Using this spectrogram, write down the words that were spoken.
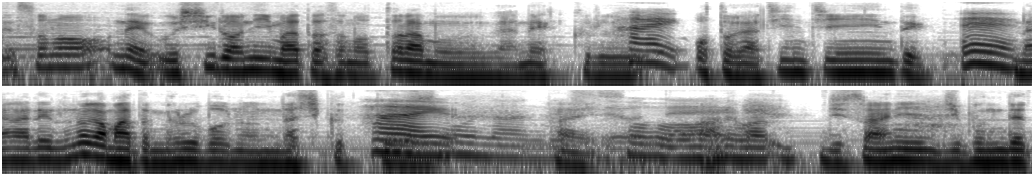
でそのね後ろにまたそのトラムがね来る音がチンチンって流れるのがまたメルボルンらしくて、はい、そうなんですよね、はい、あれは実際に自分で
